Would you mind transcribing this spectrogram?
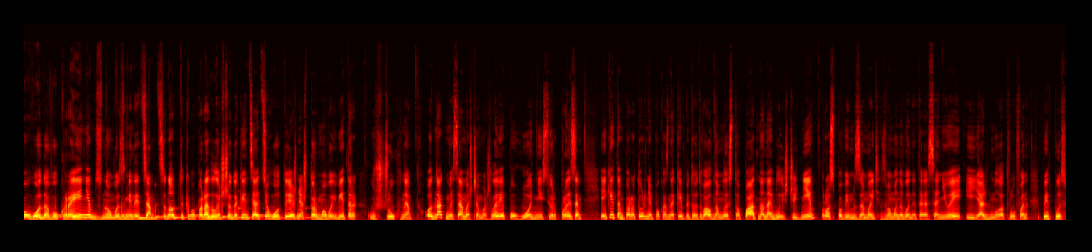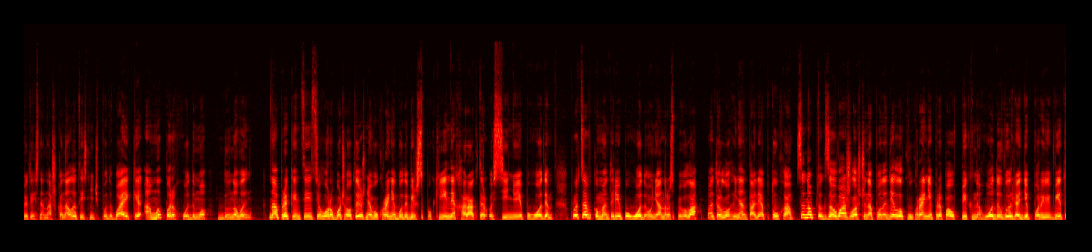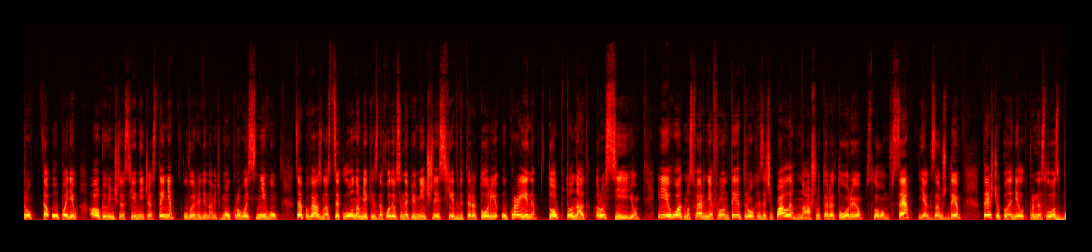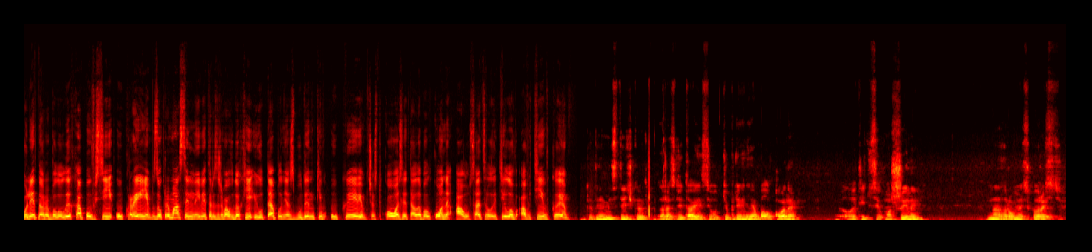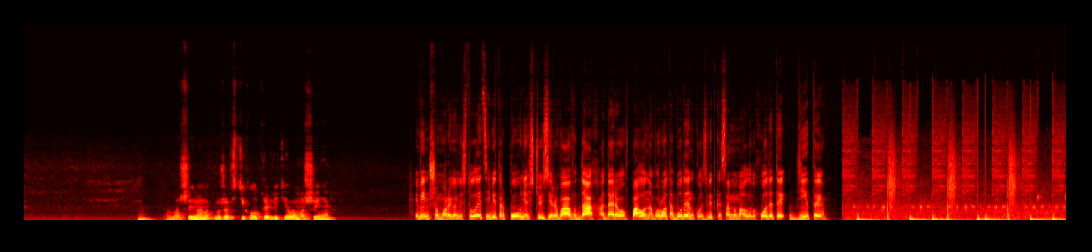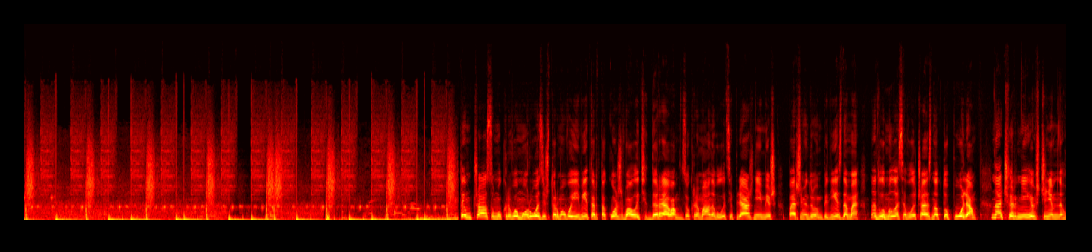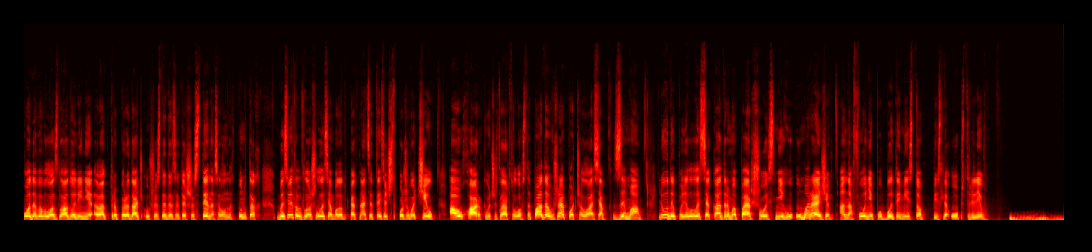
Погода в Україні знову зміниться. Синоптики попередили, що до кінця цього тижня штормовий вітер вщухне. Однак місцями ще можливі погодні сюрпризи. Які температурні показники підготував нам листопад на найближчі дні, розповім за мить. З вами новини ТСН.UA і я Людмила Труфан. Підписуйтесь на наш канал, тисніть подобайки. А ми переходимо до новин. Наприкінці цього робочого тижня в Україні буде більш спокійний характер осінньої погоди. Про це в коментарі погода унян розповіла метеорологиня Наталія Птуха. Синоптик зауважила, що на понеділок в Україні припав пік негоди у вигляді поривів вітру та опадів, а у північно-східній частині у вигляді навіть мокрого снігу. Це пов'язано з циклоном, який знаходився на північний схід від території України, тобто над Росією. І його атмосферні фронти трохи зачіпали нашу територію. Словом, все як завжди. Те, що понеділок принесло зболіт, наробило лиха по всій Україні. Зокрема, сильний вітер зривав дахи і утеплення з будинків у Києві. Частково злітали балкони, а усе це летіло в автівки. Когда местечко разлетается утепление, балконы, летит все в машины на огромной скорости. Машина вот уже в стекло прилетела машине. В іншому районі столиці вітер повністю зірвав дах, а дерево впало на ворота будинку, звідки саме мали виходити діти. Тим часом у кривому розі штормовий вітер також валить дерева. Зокрема, на вулиці Пляжній між першим і другим під'їздами надломилася величезна тополя. На Чернігівщині негода вивела з ладу лінії електропередач у 66 населених пунктах. Без світла залишилося понад 15 тисяч споживачів. А у Харкові 4 листопада вже почалася зима. Люди поділилися кадрами першого снігу у мережі, а на фоні побите місто після обстрілів. –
